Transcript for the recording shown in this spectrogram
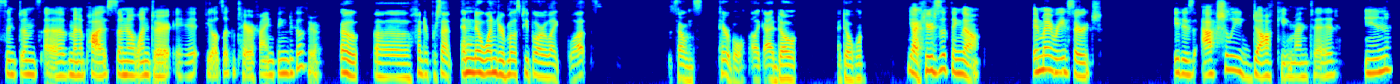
symptoms of menopause. So, no wonder it feels like a terrifying thing to go through. Oh, uh, 100%. And no wonder most people are like, what? Sounds terrible. Like, I don't, I don't want. Yeah, here's the thing though. In my research, it is actually documented in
